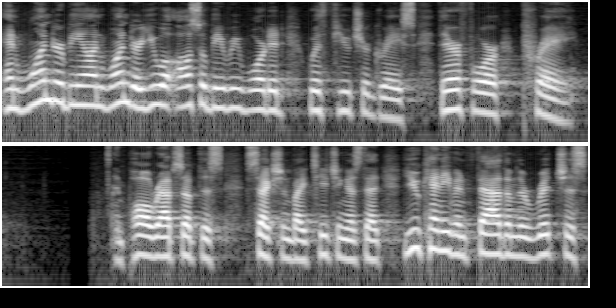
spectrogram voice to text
And wonder beyond wonder, you will also be rewarded with future grace. Therefore, pray. And Paul wraps up this section by teaching us that you can't even fathom the richest,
